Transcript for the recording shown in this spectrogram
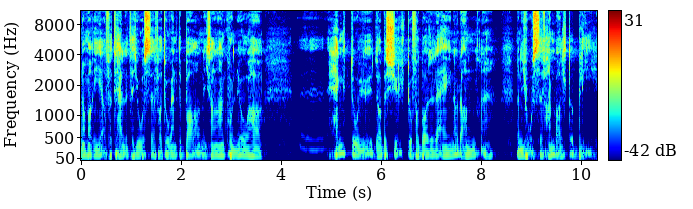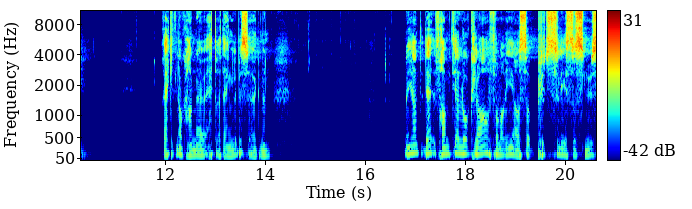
når Maria forteller til Josef at hun venter barn Han kunne jo ha hengt henne ut og beskyldt henne for både det ene og det andre. Men Josef han valgte å bli. Riktignok han òg etter et englebesøk, men men Framtida lå klar for Maria, og så plutselig så snus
